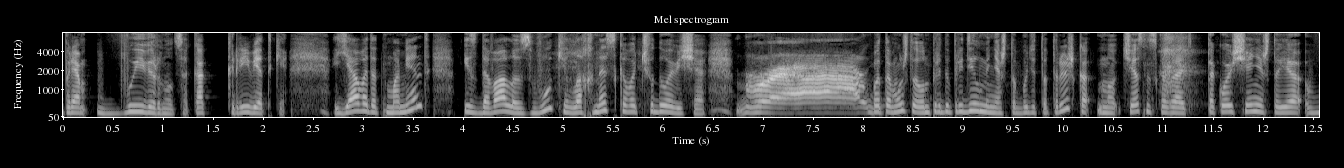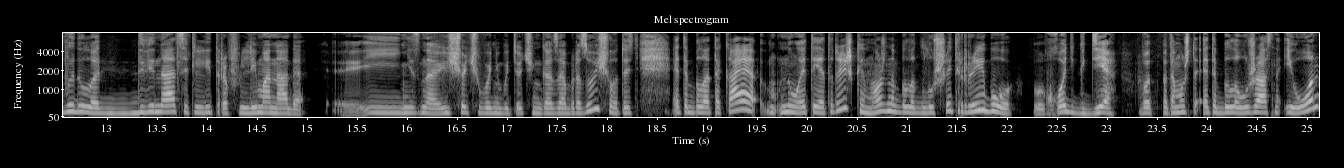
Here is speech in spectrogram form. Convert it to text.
прям вывернуться, как креветки. Я в этот момент издавала звуки лохнесского чудовища, потому что он предупредил меня, что будет отрыжка, но, честно сказать, такое ощущение, что я выдула 12 литров лимонада и, не знаю, еще чего-нибудь очень газообразующего. То есть это была такая, ну, этой отрыжкой можно было глушить рыбу хоть где. Вот потому что это было ужасно. И он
